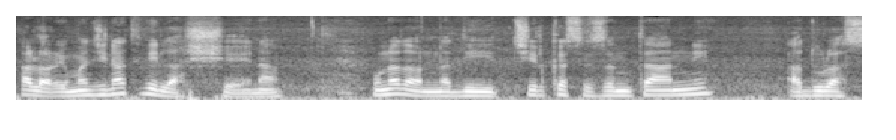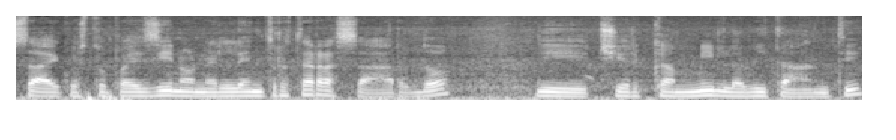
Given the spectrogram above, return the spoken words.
Allora immaginatevi la scena, una donna di circa 60 anni ad Ulassai, questo paesino nell'entroterra sardo di circa 1000 abitanti,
